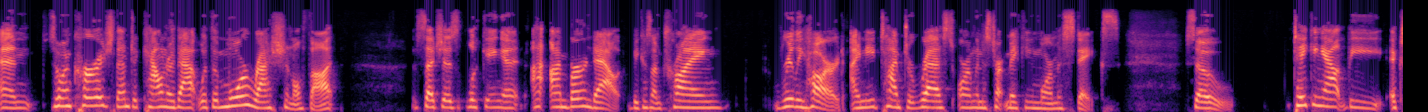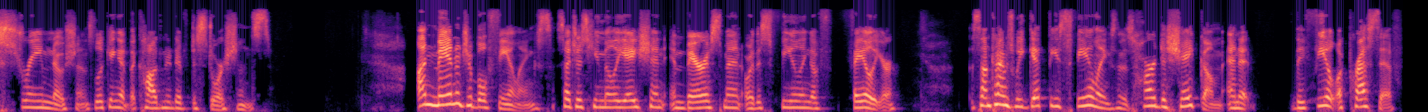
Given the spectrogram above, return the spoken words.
And so encourage them to counter that with a more rational thought such as looking at i'm burned out because i'm trying really hard. I need time to rest or i'm going to start making more mistakes. So taking out the extreme notions looking at the cognitive distortions. Unmanageable feelings such as humiliation embarrassment or this feeling of failure. Sometimes we get these feelings and it's hard to shake them and it they feel oppressive.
